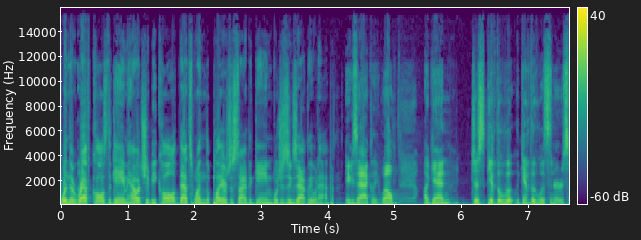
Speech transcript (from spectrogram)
When the ref calls the game how it should be called, that's when the players decide the game, which is exactly what happened. Exactly. Well, again, just give the give the listeners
